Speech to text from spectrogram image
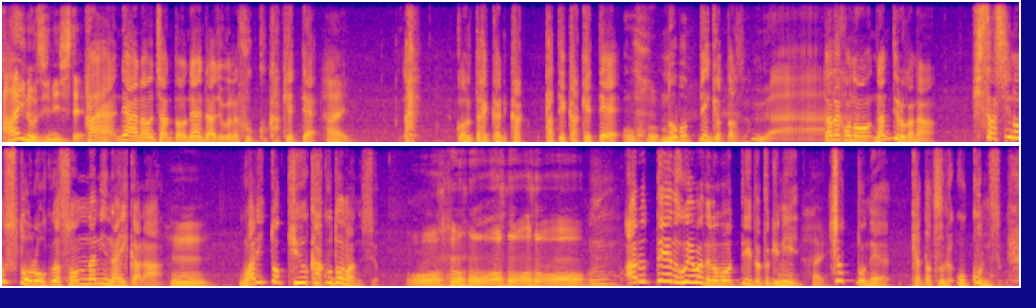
愛の字にして。はいはい。であのちゃんとね大丈夫なフックかけて、はい、この体育館にか立てかけて登っていきよったんですよ。ただこのなんていうのかな。ひさしのストロークがそんなにないから、うん、割と急角度なんですよおある程度上まで登っていった時に、はい、ちょっとね脚立が浮くんですよ。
